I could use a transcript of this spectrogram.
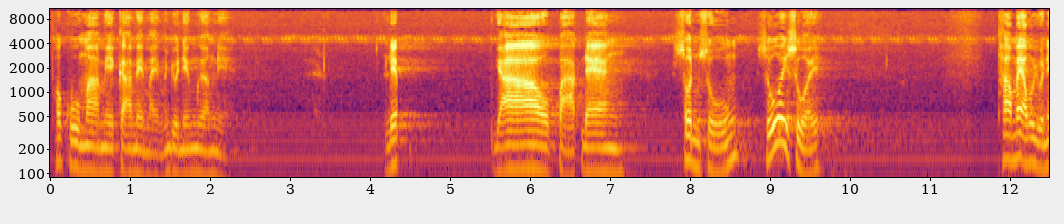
เพราะครูมาอเมริกาใหม่ ๆ มันอยู่ในเมืองเนี่ยเล็บยาวปากแดง ส้นสูง สวยสวย ถ้าไม่เอามาอยู่ใน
